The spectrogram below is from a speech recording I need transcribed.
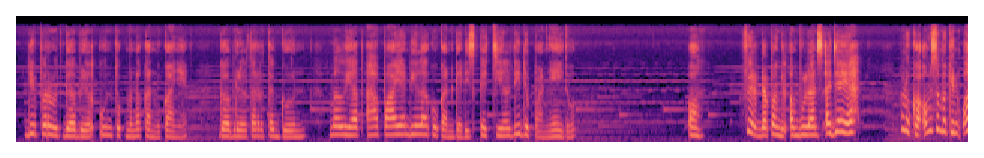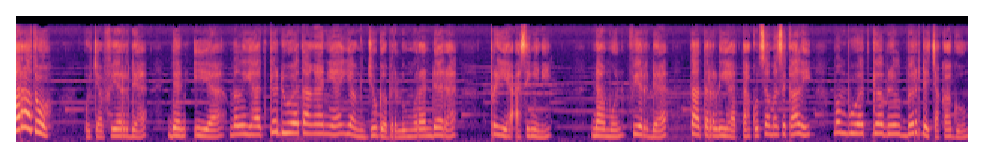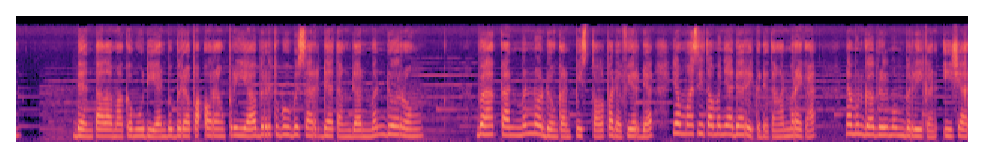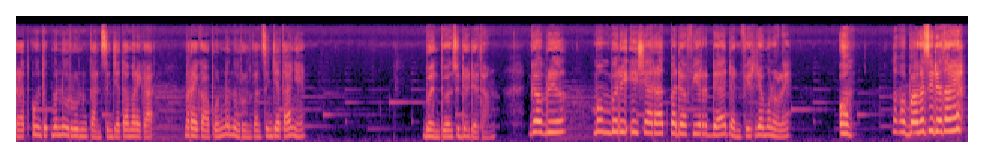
di perut Gabriel untuk menekan lukanya. Gabriel tertegun melihat apa yang dilakukan gadis kecil di depannya itu. Om, Firda panggil ambulans aja ya. Luka om semakin parah tuh ucap Firda, dan ia melihat kedua tangannya yang juga berlumuran darah pria asing ini. Namun Firda tak terlihat takut sama sekali, membuat Gabriel berdecak kagum. Dan tak lama kemudian beberapa orang pria bertubuh besar datang dan mendorong bahkan menodongkan pistol pada Firda yang masih tak menyadari kedatangan mereka. Namun Gabriel memberikan isyarat untuk menurunkan senjata mereka. Mereka pun menurunkan senjatanya. Bantuan sudah datang. Gabriel memberi isyarat pada Firda dan Firda menoleh. Om, lama banget sih datangnya.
